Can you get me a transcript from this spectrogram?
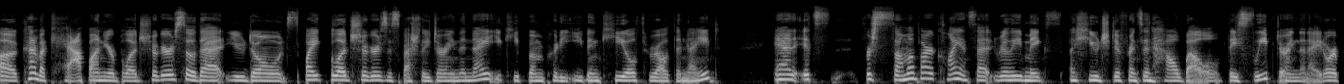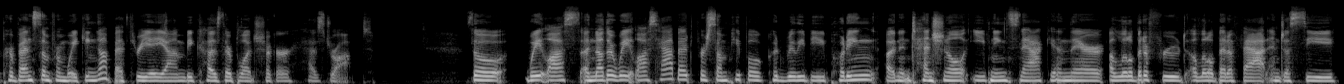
uh, kind of a cap on your blood sugar so that you don't spike blood sugars, especially during the night. You keep them pretty even keel throughout the night. And it's for some of our clients that really makes a huge difference in how well they sleep during the night, or it prevents them from waking up at 3 a.m. because their blood sugar has dropped. So, weight loss, another weight loss habit for some people could really be putting an intentional evening snack in there, a little bit of fruit, a little bit of fat, and just see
